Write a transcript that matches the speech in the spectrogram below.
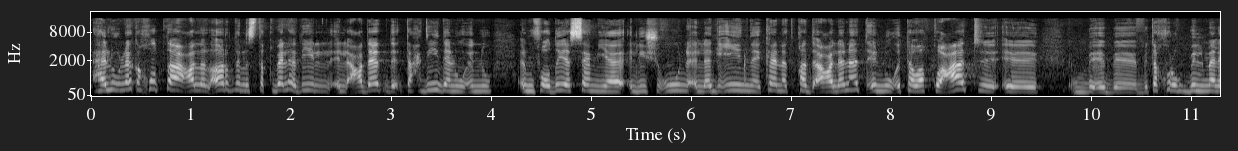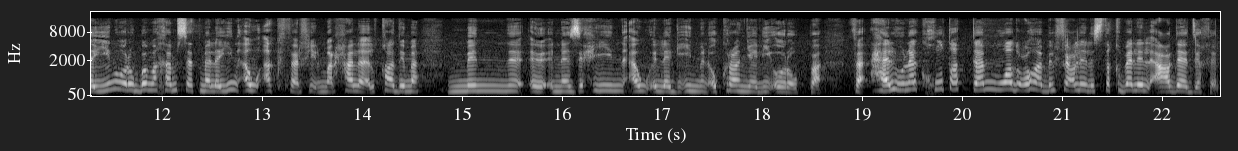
هل هناك خطة على الأرض لاستقبال هذه الأعداد تحديدا وإنه المفوضية السامية لشؤون اللاجئين كانت قد أعلنت إنه التوقعات بتخرج بالملايين وربما خمسة ملايين أو أكثر في المرحلة القادمة من النازحين أو اللاجئين من أوكرانيا لأوروبا فهل هناك خطط تم وضعها بالفعل لاستقبال الأعداد يا خالد؟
